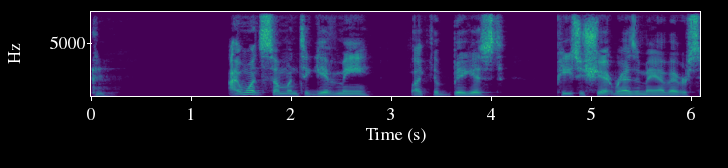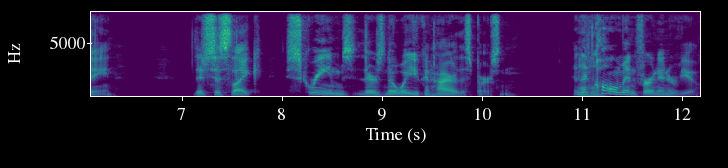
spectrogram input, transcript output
I want someone to give me like the biggest piece of shit resume I've ever seen. That's just like screams, there's no way you can hire this person. And then Mhm. call them in for an interview. And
